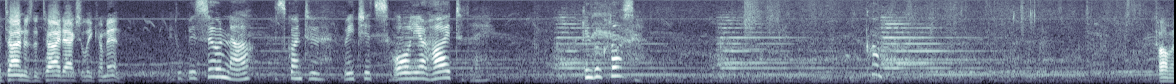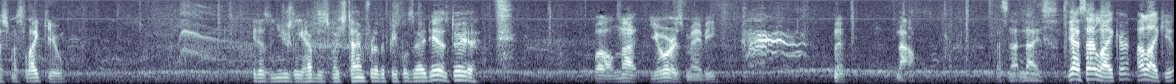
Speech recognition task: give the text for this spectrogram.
What time does the tide actually come in? It'll be soon now. It's going to reach its all-year high today. You can go closer. Come. Thomas must like you. He doesn't usually have this much time for other people's ideas, do you? Well, not yours, maybe. no. That's not nice. Yes, I like her. I like you.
